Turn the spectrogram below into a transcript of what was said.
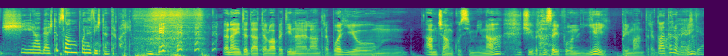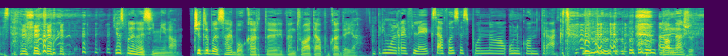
și abia aștept să îmi puneți niște întrebări. Înainte de a te lua pe tine la întrebări, eu m, am ce am cu Simina și vreau să-i pun ei prima întrebare. Toată lumea știe asta. Ia spune-ne, Simina, ce trebuie să aibă o carte pentru a te apuca de ea? Primul reflex a fost să spun uh, un contract. Doamne ajută!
